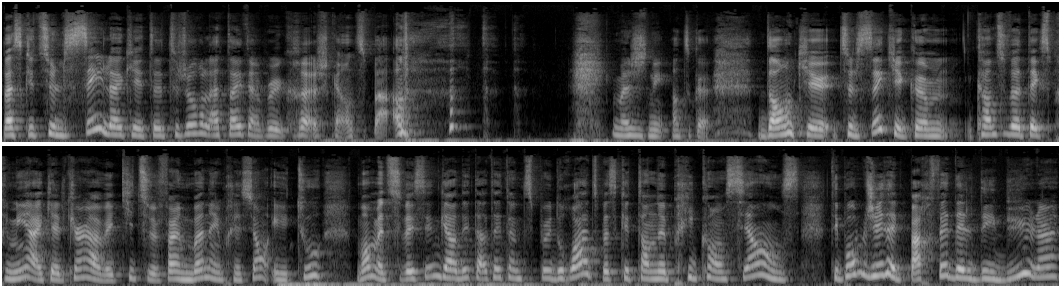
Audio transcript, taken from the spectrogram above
Parce que tu le sais, là, que t'as toujours la tête un peu croche quand tu parles. Imaginez, en tout cas. Donc, euh, tu le sais que comme quand tu vas t'exprimer à quelqu'un avec qui tu veux faire une bonne impression et tout, bon, mais tu vas essayer de garder ta tête un petit peu droite parce que t'en as pris conscience. T'es pas obligé d'être parfait dès le début, là,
